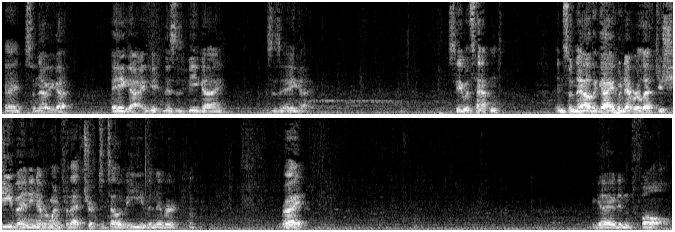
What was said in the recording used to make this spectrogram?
Okay, so now you got A guy. This is B guy. This is A guy. See what's happened? And so now the guy who never left yeshiva and he never went for that trip to Tel Aviv and never, right? The guy who didn't fall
